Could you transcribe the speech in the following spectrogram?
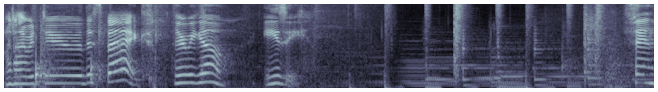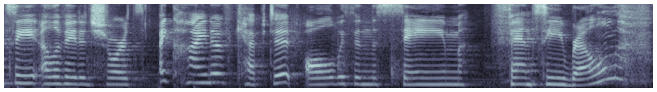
And I would do this bag. There we go. Easy. Fancy elevated shorts. I kind of kept it all within the same fancy realm.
